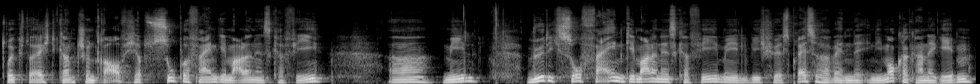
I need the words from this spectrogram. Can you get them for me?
drückt da echt ganz schön drauf. Ich habe super fein gemahlenes Kaffeemehl. Äh, Würde ich so fein gemahlenes Kaffeemehl, wie ich für Espresso verwende, in die Mokkakanne geben,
